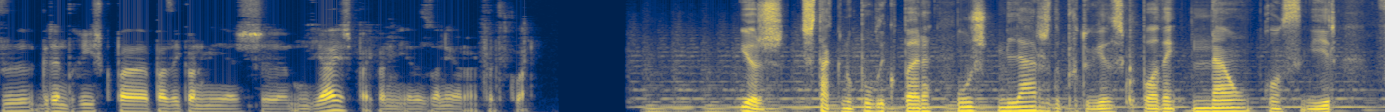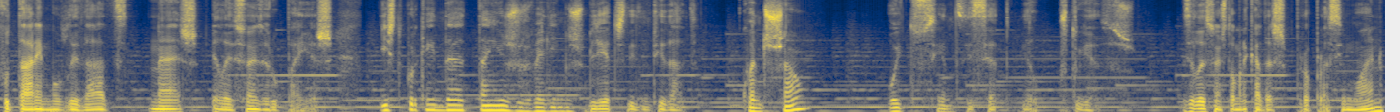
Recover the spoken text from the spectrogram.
de grande risco para, para as economias eh, mundiais, para a economia da zona euro em particular. E hoje destaque no público para os milhares de portugueses que podem não conseguir votar em mobilidade nas eleições europeias. Isto porque ainda têm os velhinhos bilhetes de identidade. Quantos são? 807 mil portugueses. As eleições estão marcadas para o próximo ano,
